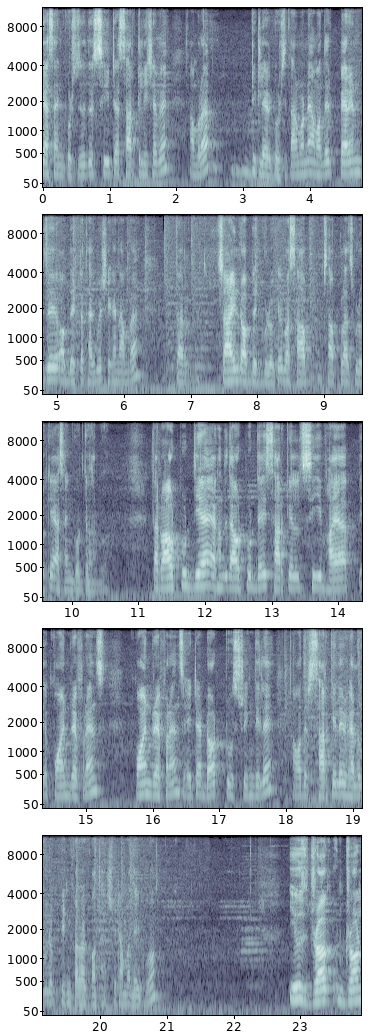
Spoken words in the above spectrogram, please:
অ্যাসাইন করছি। যদিও সিটা সার্কেল হিসাবে আমরা ডিক্লেয়ার করছি। তার মানে আমাদের প্যারেন্ট যে অবজেক্টটা থাকবে, সেখানে আমরা তার চাইল্ড অবজেক্টগুলোকে বা সাব সাব ক্লাসগুলোকে অ্যাসাইন করতে পারব। তারপর আউটপুট দিয়ে, এখন যদি আউটপুট দেয় circle c via point reference point reference এটা ডট টু স্ট্রিং দিলে আমাদের সার্কেলের ভ্যালুগুলো প্রিন্ট করার কথা, সেটা আমরা দেখব। Use drug drawn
